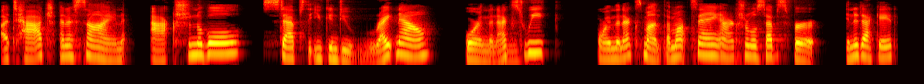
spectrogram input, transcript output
attach and assign actionable steps that you can do right now or in the mm-hmm. next week or in the next month. I'm not saying actionable steps for in a decade,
